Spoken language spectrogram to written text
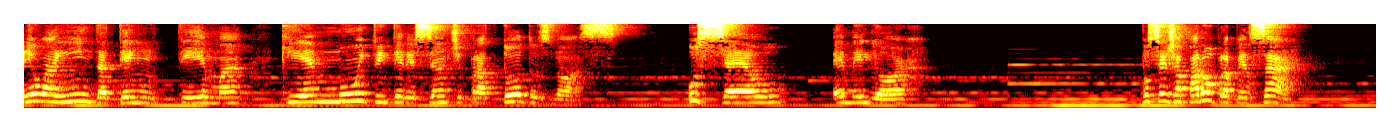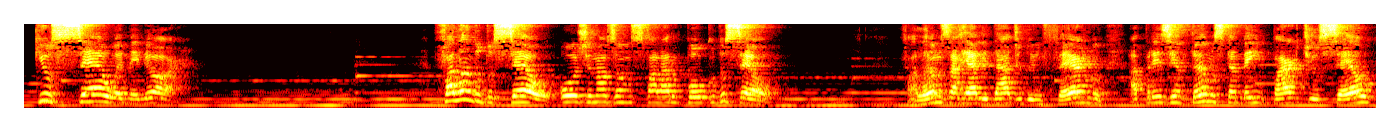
eu ainda tenho um tema que é muito interessante para todos nós. O céu é melhor. Você já parou para pensar que o céu é melhor? Falando do céu, hoje nós vamos falar um pouco do céu. Falamos a realidade do inferno, apresentamos também em parte o céu,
